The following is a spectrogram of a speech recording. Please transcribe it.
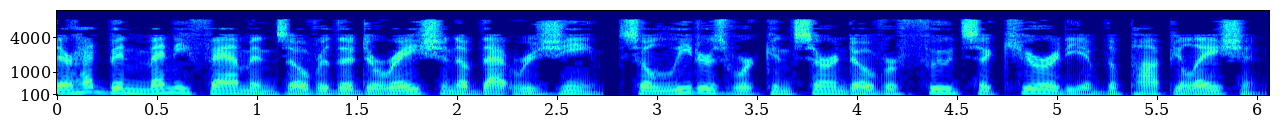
There had been many famines over the duration of that regime, so leaders were concerned over food security of the population.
